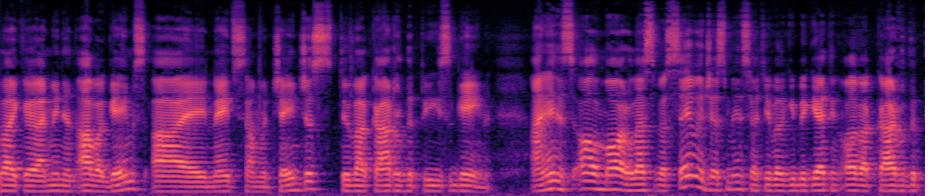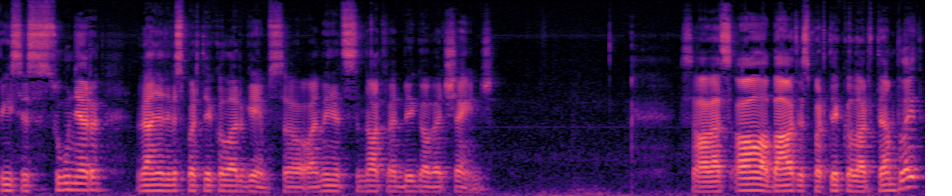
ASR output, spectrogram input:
like uh, I mean in our games, I made some changes to the card piece gain. I mean it's all more or less the same, it just means that you will be getting all the card pieces sooner than in this particular game. So I mean it's not that big of a change. So that's all about this particular template.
